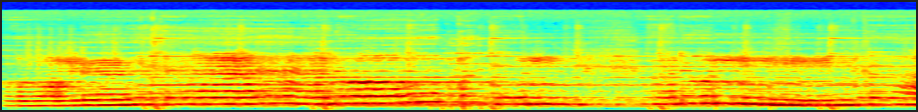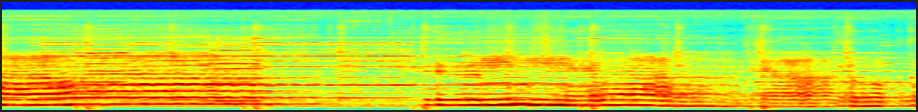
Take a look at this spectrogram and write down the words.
ហងនឹង กกล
